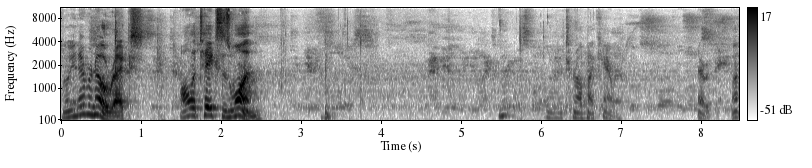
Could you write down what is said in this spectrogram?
Well, you never know, Rex. All it takes is one. Turn off my camera. There we go. Huh?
